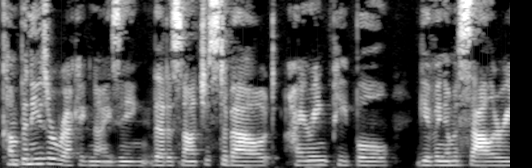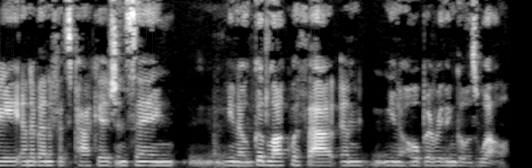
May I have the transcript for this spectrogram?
Companies are recognizing that it's not just about hiring people, giving them a salary and a benefits package and saying, you know, good luck with that and, you know, hope everything goes well.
